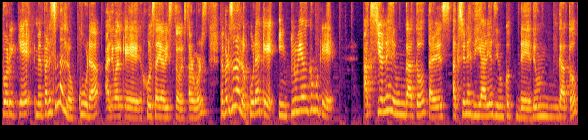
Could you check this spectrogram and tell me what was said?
Porque me parece una locura, al igual que Jules haya visto Star Wars, me parece una locura que incluyan como que acciones de un gato, tal vez acciones diarias de un, de un gato,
